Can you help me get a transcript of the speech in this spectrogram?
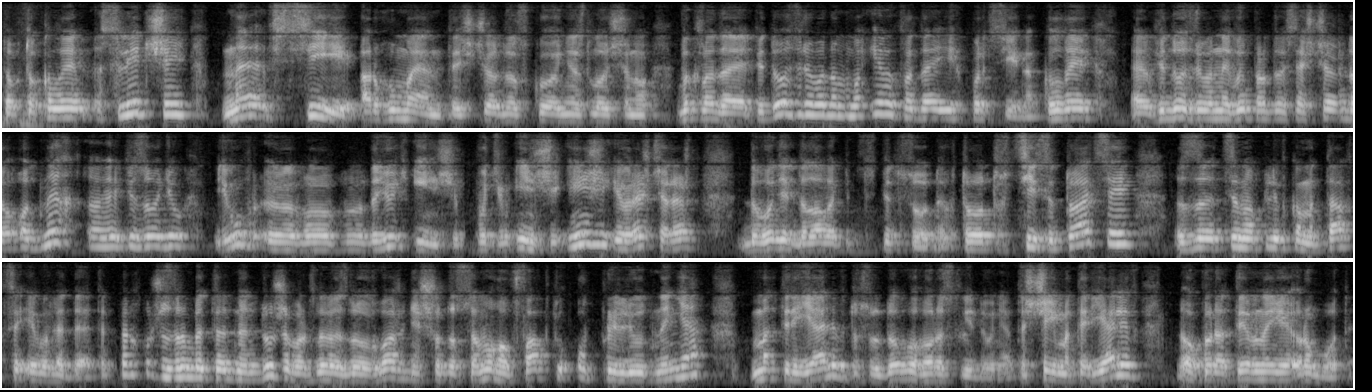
Тобто, коли слідчий не всі аргументи щодо скоєння злочину викладає підозрюваному і викладає їх порційно. Коли підозрюваний виправдався щодо одних епізодів, йому е, е, дають інші, потім інші, інші, і врешті-решт доводять до лави під, підсудних. То от в цій ситуації з цими плівками так це і виглядає. Тепер хочу зробити одне дуже важливе зауваження щодо самого факту оприлюднення матеріалів досудового розслідування та ще й матеріалів оперативної роботи.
